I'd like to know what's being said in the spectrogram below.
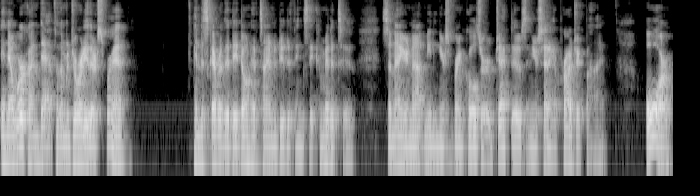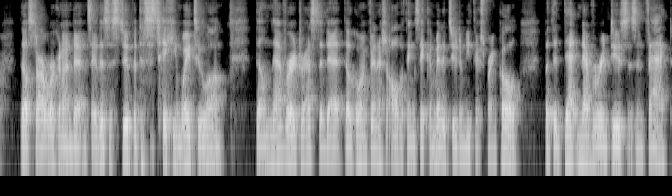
And now work on debt for the majority of their sprint and discover that they don't have time to do the things they committed to. So now you're not meeting your sprint goals or objectives and you're setting a project behind. Or they'll start working on debt and say, this is stupid, this is taking way too long. They'll never address the debt. They'll go and finish all the things they committed to to meet their sprint goal, but the debt never reduces. In fact,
